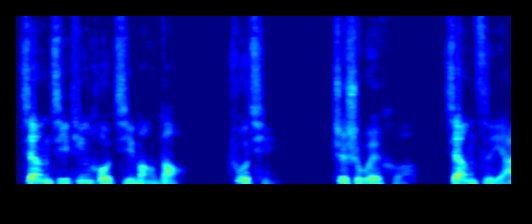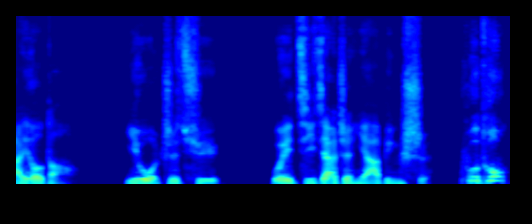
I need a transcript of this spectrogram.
姜吉听后急忙道：“父亲，这是为何？”姜子牙又道：“以我之躯，为姬家镇压兵士。”扑通！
